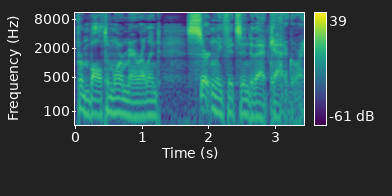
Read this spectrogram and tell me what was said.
from Baltimore, Maryland, certainly fits into that category.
